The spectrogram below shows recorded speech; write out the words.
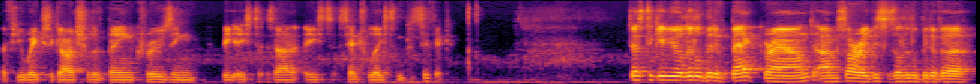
a few weeks ago, should have been cruising the East, uh, East Central Eastern Pacific. Just to give you a little bit of background, I'm sorry, this is a little bit of a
